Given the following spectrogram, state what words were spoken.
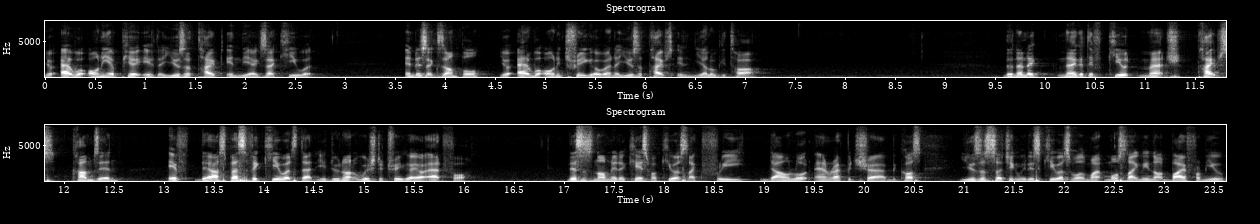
your ad will only appear if the user typed in the exact keyword. In this example, your ad will only trigger when the user types in yellow guitar. The ne negative keyword match types comes in if there are specific keywords that you do not wish to trigger your ad for. This is normally the case for keywords like free, download, and RapidShare because users searching with these keywords will most likely not buy from you.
